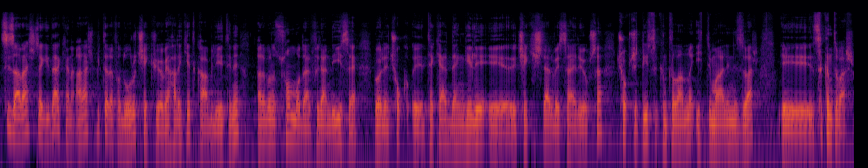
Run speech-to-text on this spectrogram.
siz araçla giderken araç bir tarafa doğru çekiyor ve hareket kabiliyetini arabanın son model filan değilse böyle çok e, teker dengeli e, çekişler vesaire yoksa çok ciddi sıkıntılanma ihtimaliniz var E, sıkıntı var.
